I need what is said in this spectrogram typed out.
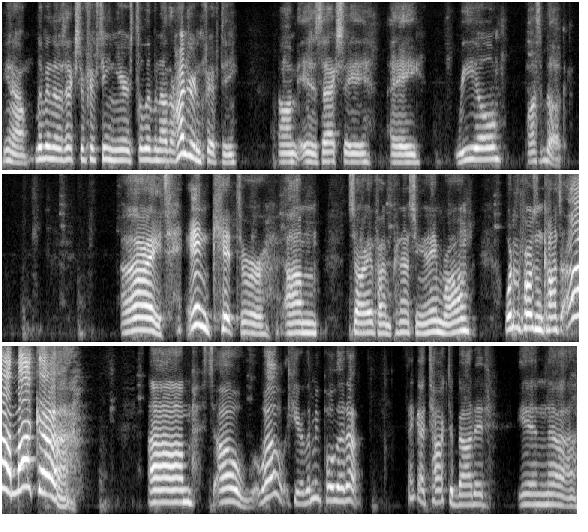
you know, living those extra 15 years to live another 150 um, is actually a real possibility. All right, and Kit or um, Sorry if I'm pronouncing your name wrong. What are the pros and cons? Ah, maca. Um. Oh well, here. Let me pull that up. I think I talked about it in uh,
